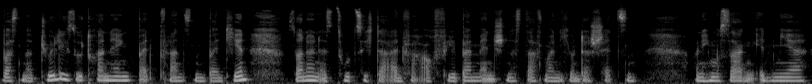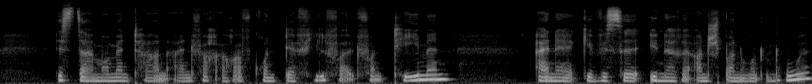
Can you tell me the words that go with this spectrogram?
was natürlich so dranhängt bei Pflanzen bei Tieren, sondern es tut sich da einfach auch viel bei Menschen. Das darf man nicht unterschätzen. Und ich muss sagen, in mir ist da momentan einfach auch aufgrund der Vielfalt von Themen eine gewisse innere Anspannung und Unruhe.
